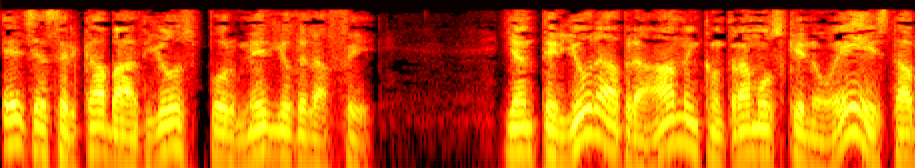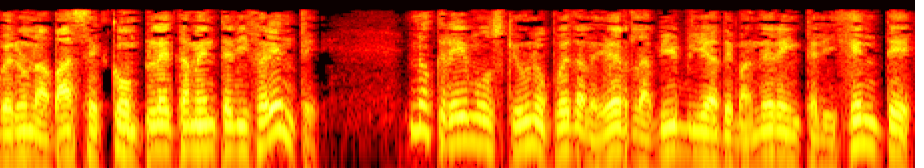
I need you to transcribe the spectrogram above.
Él se acercaba a Dios por medio de la fe. Y anterior a Abraham encontramos que Noé estaba en una base completamente diferente. No creemos que uno pueda leer la Biblia de manera inteligente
